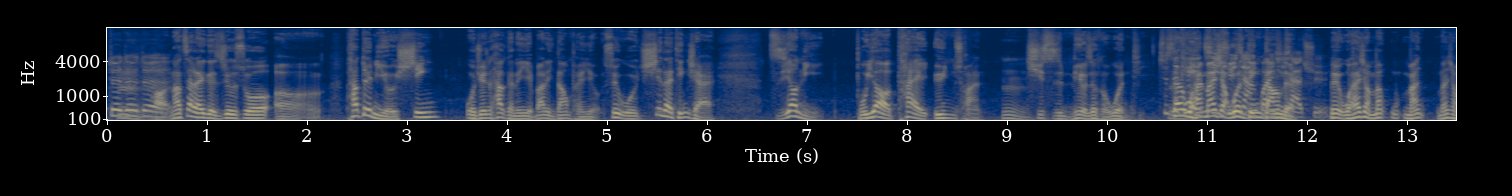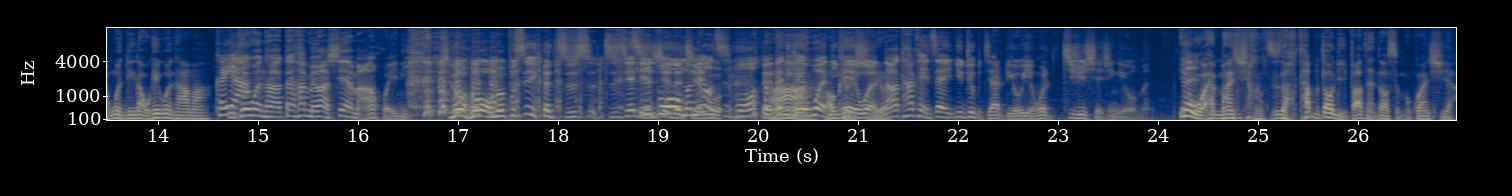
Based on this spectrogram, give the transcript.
对对对。好，那再来一个就是说，呃，他对你有心，我觉得他可能也把你当朋友。所以我现在听起来，只要你。不要太晕船，嗯，其实没有任何问题。但我还蛮想问叮当的，对，我还想蛮蛮蛮想问叮当，我可以问他吗？可以啊，你可以问他，但他没办法现在马上回你。就我们不是一个直视直接连线的节目，我们没有直播。对，但你可以问，你可以问，然后他可以在 YouTube 底下留言或者继续写信给我们。因为我还蛮想知道他们到底发展到什么关系啊？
